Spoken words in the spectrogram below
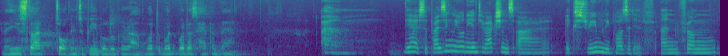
And then you start talking to people, look around. What, what, what does happen then? Um, yeah, surprisingly, all the interactions are extremely positive, and from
